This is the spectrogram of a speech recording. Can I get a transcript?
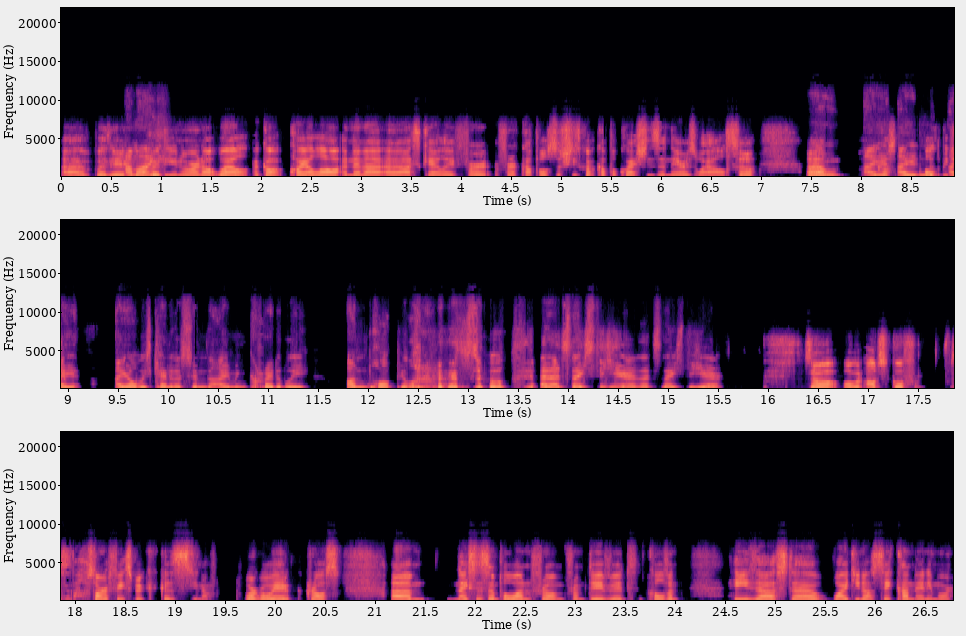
uh, whether Am I? whether you know or not. Well, I got quite a lot, and then I, I asked Kelly for for a couple, so she's got a couple questions in there as well. So, Well, um, I, I, all the media. I, I always kind of assume that I'm incredibly unpopular. so, and that's nice to hear. That's nice to hear. So well, I'll just go from. I'll start with Facebook because you know work my way across. Um, nice and simple one from from David Colvin. He's asked, uh, "Why do you not say cunt anymore?"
